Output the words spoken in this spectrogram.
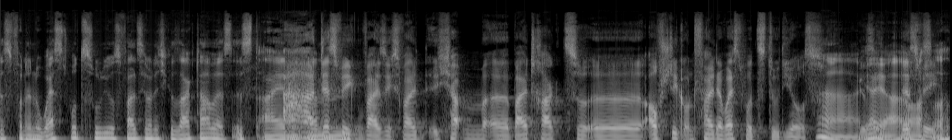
ist von den Westwood Studios, falls ich noch nicht gesagt habe. Es ist ein. Ah, ähm, deswegen weiß ich's, weil ich habe einen äh, Beitrag zu äh, Aufstieg und Fall der Westwood Studios. Ah, gesehen. ja, ja. Deswegen.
